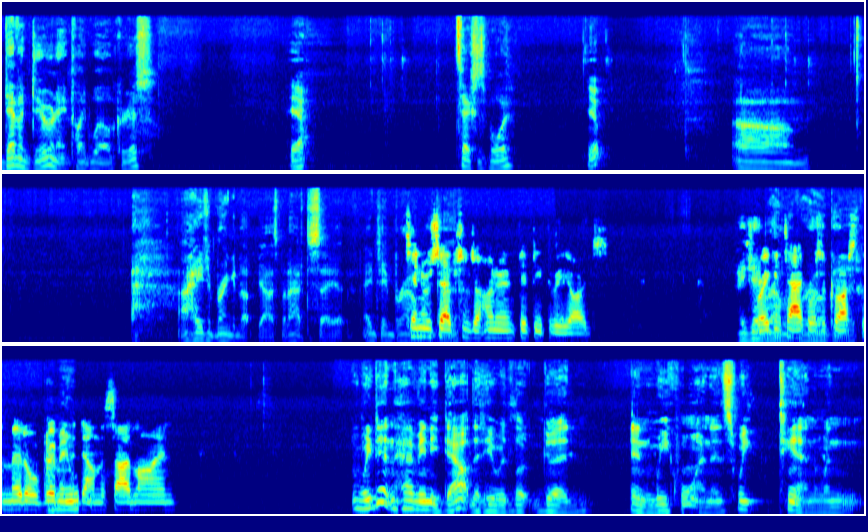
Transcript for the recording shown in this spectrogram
Devin Duvernay played well. Chris, Yeah. Texas boy. Yep. Um, I hate to bring it up, guys, but I have to say it. AJ Brown. Ten looked good. receptions, 153 yards, AJ breaking Brown tackles across good. the middle, ripping mean- it down the sideline. We didn't have any doubt that he would look good in week one. It's week ten when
